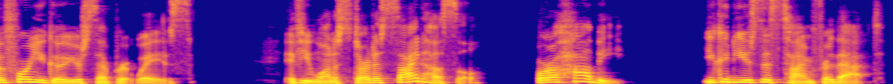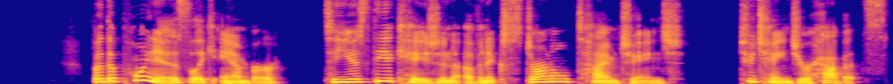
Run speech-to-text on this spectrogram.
before you go your separate ways. If you want to start a side hustle or a hobby, you could use this time for that. But the point is, like Amber, to use the occasion of an external time change to change your habits.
